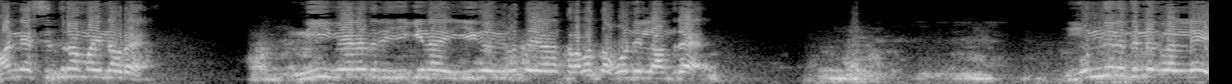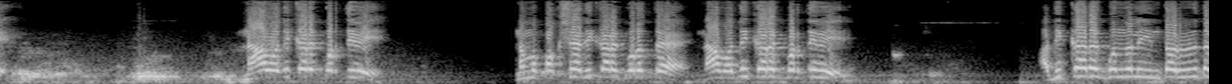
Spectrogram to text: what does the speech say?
ಮೊನ್ನೆ ಸಿದ್ದರಾಮಯ್ಯನವ್ರೆ ನೀವೇನಾದ್ರೂ ಈಗಿನ ಈಗ ವಿರುದ್ಧ ಕ್ರಮ ತಗೊಂಡಿಲ್ಲ ಅಂದ್ರೆ ಮುಂದಿನ ದಿನಗಳಲ್ಲಿ ನಾವು ಅಧಿಕಾರಕ್ಕೆ ಬರ್ತೀವಿ. ನಮ್ಮ ಪಕ್ಷ ಅಧಿಕಾರಕ್ಕೆ ಬರುತ್ತೆ. ನಾವು ಅಧಿಕಾರಕ್ಕೆ ಬರ್ತೀವಿ. ಅಧಿಕಾರಕ್ಕೆ ಬಂದಲ್ಲಿ ಇಂಥವ್ರ ವಿರುದ್ಧ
